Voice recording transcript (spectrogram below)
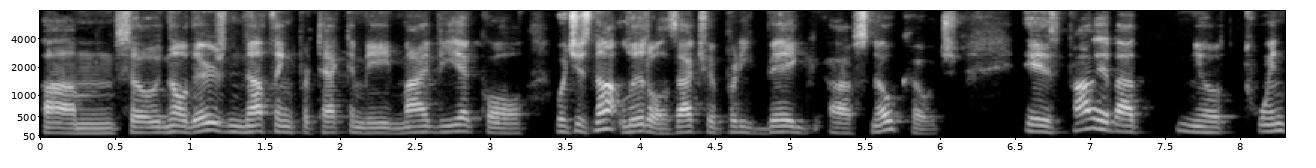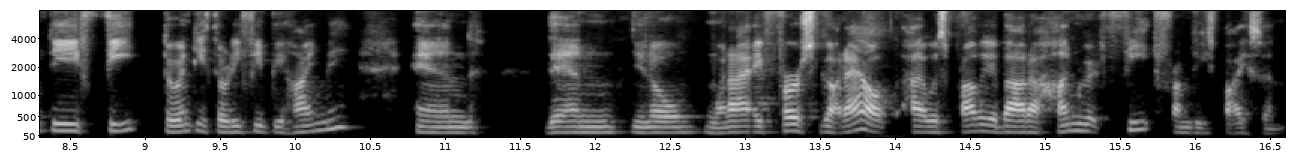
Um, so no, there's nothing protecting me. My vehicle, which is not little, it's actually a pretty big uh, snow coach, is probably about you know 20 feet 20 30 feet behind me. And then you know when i first got out i was probably about 100 feet from these bison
